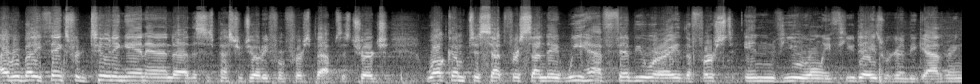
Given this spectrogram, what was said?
Hi, everybody. Thanks for tuning in. And uh, this is Pastor Jody from First Baptist Church. Welcome to Set for Sunday. We have February the 1st in view. Only a few days we're going to be gathering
